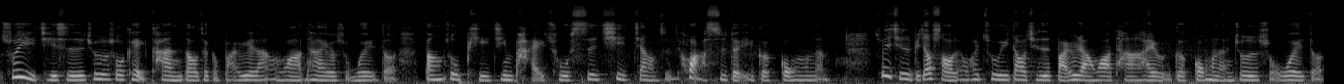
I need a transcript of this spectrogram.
所以其实就是说，可以看到这个白玉兰花，它有所谓的帮助脾经排出湿气这样子化湿的一个功能。所以其实比较少人会注意到，其实白玉兰花它还有一个功能，就是所谓的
